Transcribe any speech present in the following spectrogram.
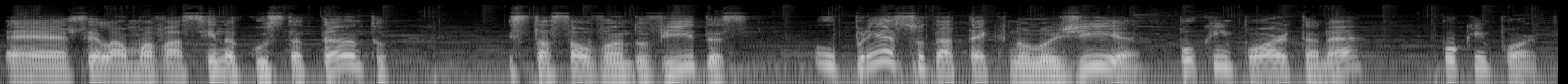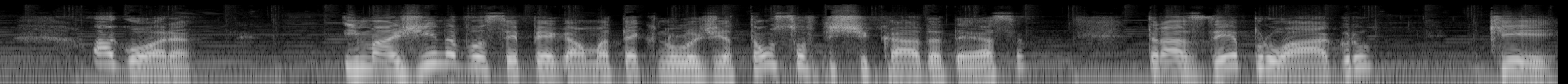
é, sei lá, uma vacina custa tanto, está salvando vidas, o preço da tecnologia pouco importa, né? Pouco importa. Agora, imagina você pegar uma tecnologia tão sofisticada dessa, trazer para o agro que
